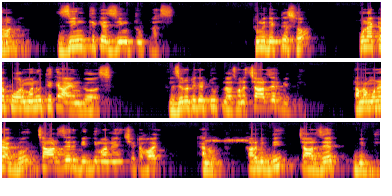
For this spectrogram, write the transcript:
নট জিঙ্ক থেকে জিঙ্ক টু প্লাস তুমি দেখতেছ, কোন একটা পরমাণু থেকে আয়ন দেওয়া আছে। জিরো থেকে টু প্লাস মানে চার্জের বৃদ্ধি। আমরা মনে রাখব চার্জের বৃদ্ধি মানে সেটা হয় অ্যানোড কার বৃদ্ধি? চার্জের বৃদ্ধি।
